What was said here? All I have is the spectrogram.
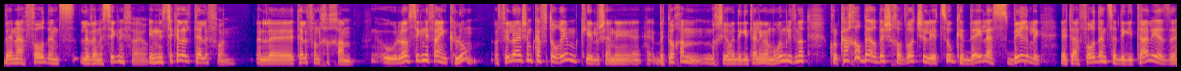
בין ה affordance לבין ה signifier. אם נסתכל על טלפון, לטלפון חכם הוא לא signifying כלום. אפילו אין שם כפתורים כאילו שאני בתוך המכשירים הדיגיטליים אמורים לבנות כל כך הרבה הרבה שכבות של ייצוג כדי להסביר לי את ה affordance הדיגיטלי הזה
